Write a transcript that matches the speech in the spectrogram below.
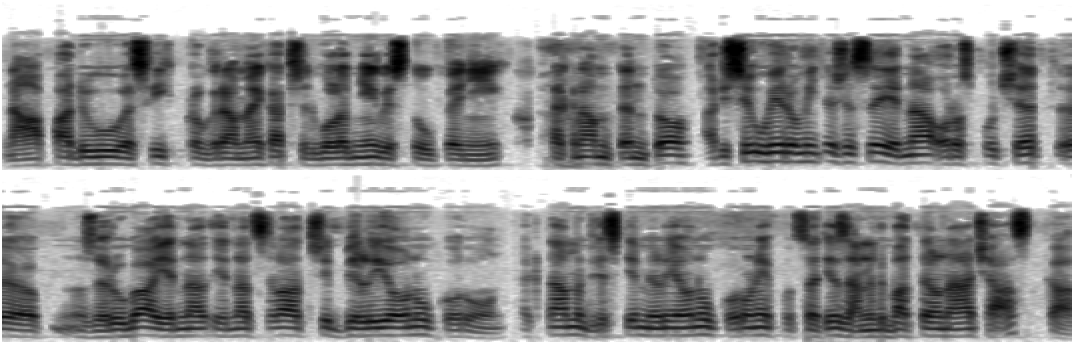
nápadů ve svých programech a předvolebních vystoupeních, tak nám tento, a když si uvědomíte, že se jedná o rozpočet uh, zhruba 1,3 bilionu korun, tak tam 200 milionů korun je v podstatě zanedbatelná částka.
